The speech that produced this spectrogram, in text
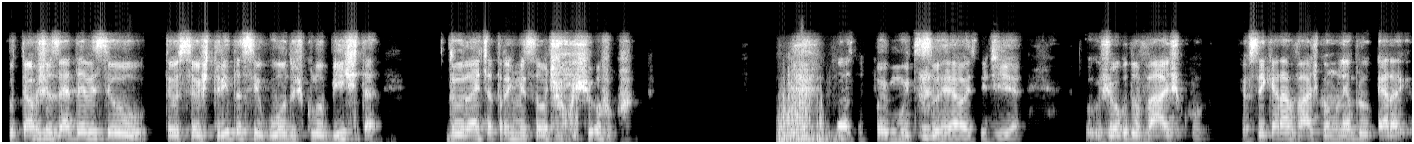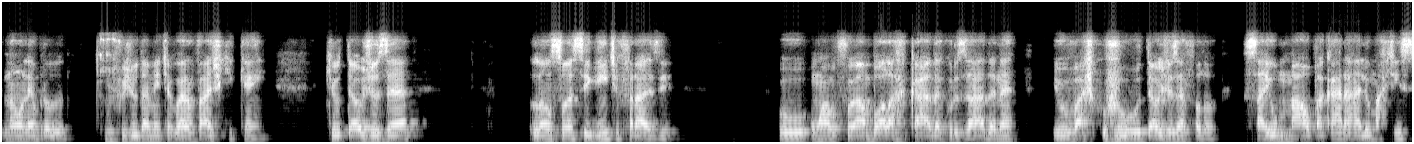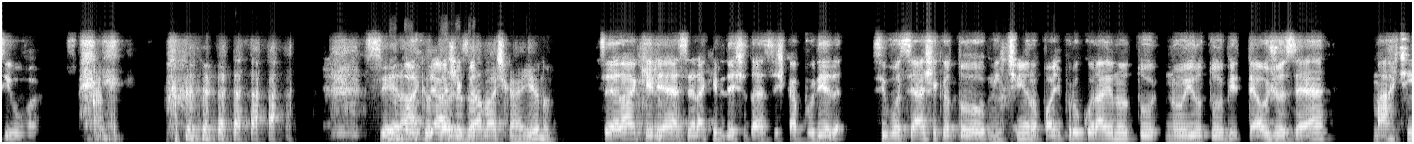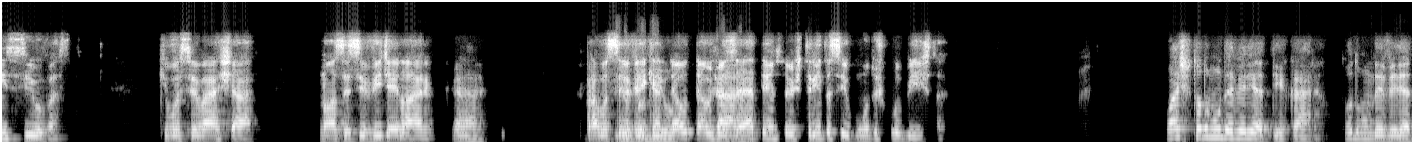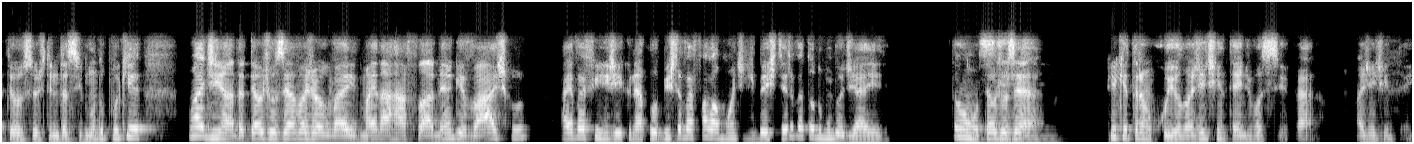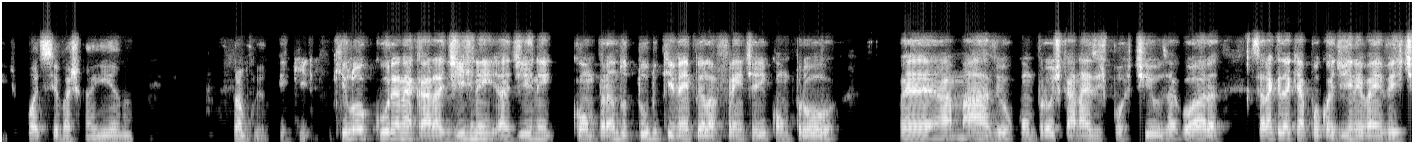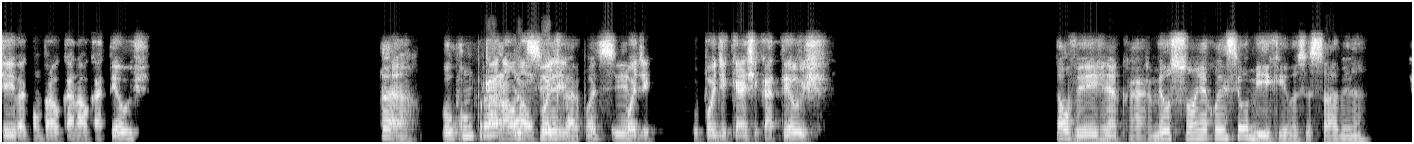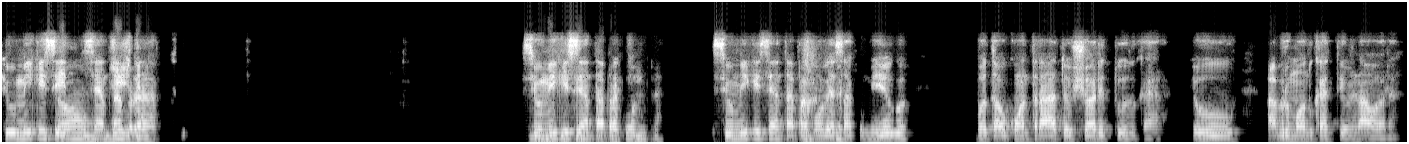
O Theo José deve ser o, ter os seus 30 segundos clubista durante a transmissão de um jogo. Nossa, foi muito surreal esse dia. O jogo do Vasco, eu sei que era Vasco, eu não lembro, era, não lembro, me fugiu da mente agora, Vasco e quem? Que o Theo José lançou a seguinte frase: o, uma, foi uma bola arcada, cruzada, né? E o Vasco, o Theo José falou: saiu mal pra caralho o Martin Silva. Será que o Theo José que é vascaíno? Será que ele é? Será que ele deixa dar essa escapurida? Se você acha que eu tô mentindo, pode procurar aí no YouTube, no YouTube Theo José Martin Silva, que você vai achar. Nossa, esse vídeo é hilário. Cara, Pra você ver que até o Theo Cara. José tem os seus 30 segundos clubista. eu acho que todo mundo deveria ter, cara. Todo mundo deveria ter os seus 30 segundos, porque não adianta. Até o José vai, jogar, vai, vai narrar Flamengo e Vasco, aí vai fingir que não é clubista, vai falar um monte de besteira, vai todo mundo odiar ele. Então, Sim. José, fique tranquilo. A gente entende você, cara. A gente entende. Pode ser vascaíno. Tranquilo. E que, que loucura, né, cara? A Disney, a Disney comprando tudo que vem pela frente aí, comprou é, a Marvel, comprou os canais esportivos agora. Será que daqui a pouco a Disney vai investir e vai comprar o canal Cateus? É, ou comprar, Canal pode não, ser, pode- cara, pode ser. pod, o podcast Cateus? Talvez, né, cara? Meu sonho é conhecer o Mickey, você sabe, né? Se o Mickey Então, sentar Disney. pra. Se o Mickey sentar pra, con- quinta. se o Mickey sentar para conversar comigo, botar o contrato, eu choro e tudo, cara. Eu abro mão do Cateus na hora.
